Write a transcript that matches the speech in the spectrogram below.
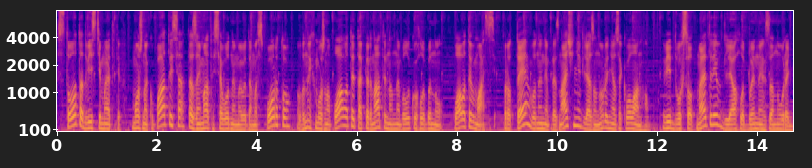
100 та 200 метрів. Можна купатися та займатися водними видами спорту, в них можна плавати та пірнати на невелику глибину, плавати в масці. Проте вони не призначені для занурення з аквалангом. Від 200 метрів для глибинних занурень.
